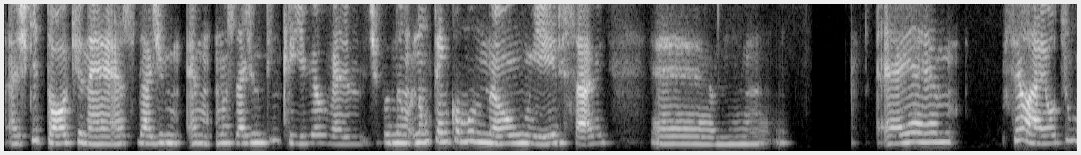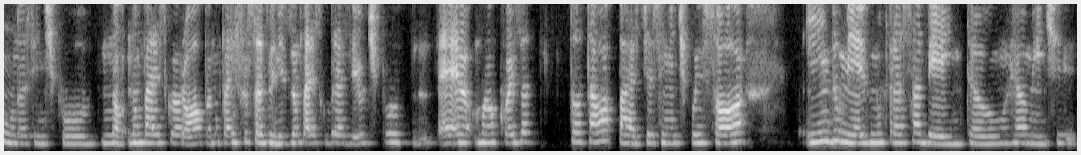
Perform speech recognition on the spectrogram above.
Acho que Tóquio, né? É, a cidade, é uma cidade muito incrível, velho. Tipo, não, não tem como não ir, sabe? É, é, sei lá, é outro mundo, assim, tipo, não, não parece com a Europa, não parece com os Estados Unidos, não parece com o Brasil, tipo, é uma coisa total à parte, assim, tipo, e só indo mesmo para saber. Então, realmente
